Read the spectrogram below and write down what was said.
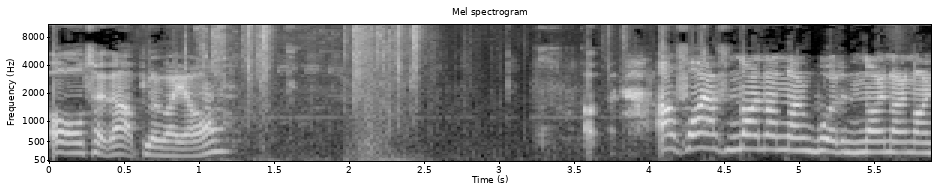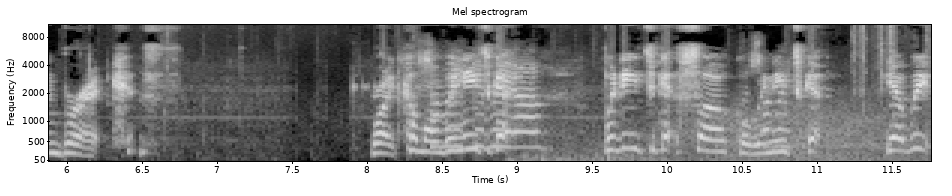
Oh, I'll take that blue AR. Uh, Alpha, I have 999 wood and 999 brick. right, come on, we need to get... um, We need to get circle. We need to get. Yeah, we.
